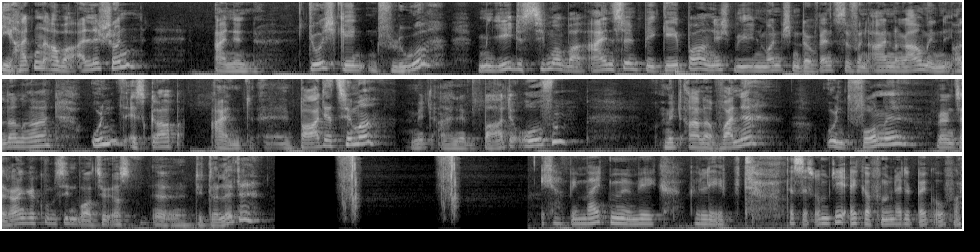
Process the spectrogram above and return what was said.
Die hatten aber alle schon einen durchgehenden Flur. Jedes Zimmer war einzeln begehbar, nicht wie in manchen, da rennst du von einem Raum in den anderen rein. Und es gab ein äh, Badezimmer mit einem Badeofen, mit einer Wanne und vorne, wenn sie reingekommen sind, war zuerst äh, die Toilette. Ich habe im Weidmühlenweg gelebt. Das ist um die Ecke vom Nettelbeckufer.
